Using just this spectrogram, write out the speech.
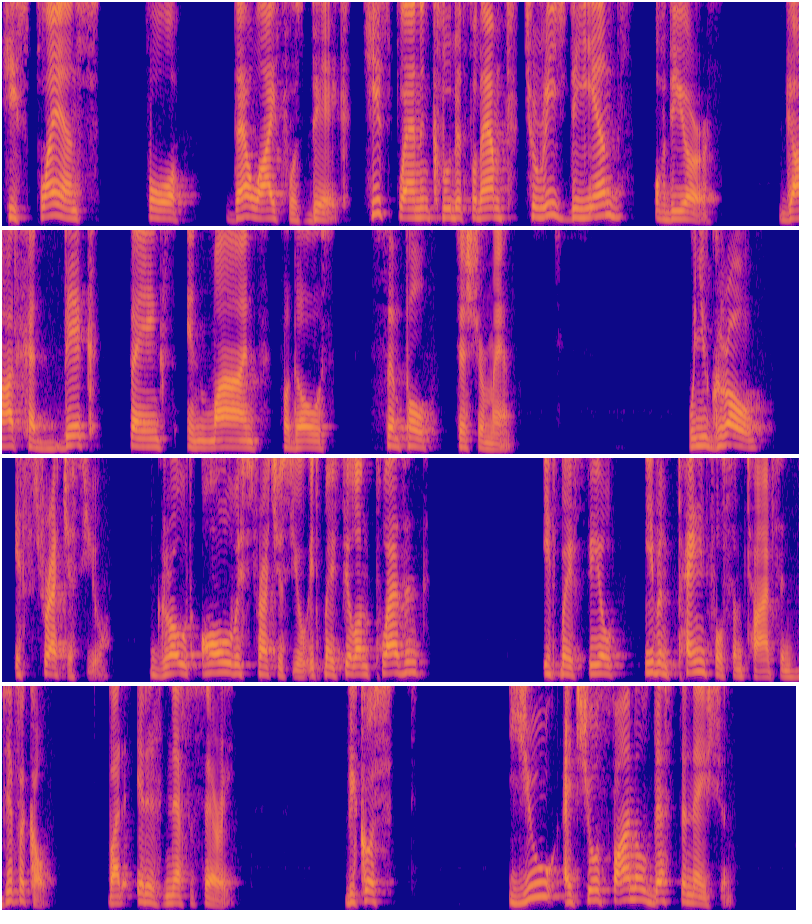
His plans for their life was big. His plan included for them to reach the end of the earth. God had big things in mind for those simple fishermen. When you grow, it stretches you. Growth always stretches you. It may feel unpleasant. It may feel even painful sometimes and difficult, but it is necessary. Because you, at your final destination,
